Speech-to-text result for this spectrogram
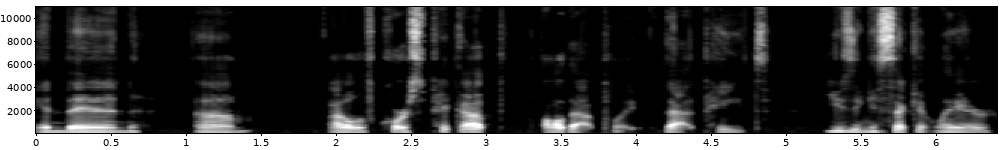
And then um, I'll of course pick up all that that paint using a second layer.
